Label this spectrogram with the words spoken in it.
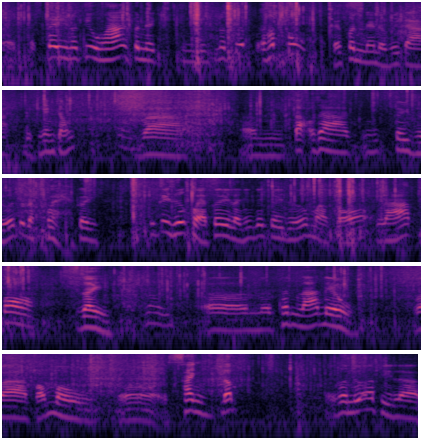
ờ, cây nó tiêu hóa cái phân này nó tiếp hấp thụ cái phân NPK được nhanh chóng và ừm, tạo ra những cây dứa rất là khỏe cây. Những cây dứa khỏe cây là những cái cây dứa mà có lá to dày ờ, thân lá đều và có màu ờ, xanh đậm hơn nữa thì là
